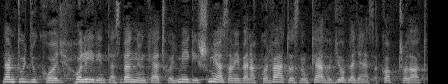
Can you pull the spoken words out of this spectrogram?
Nem tudjuk, hogy hol érint ez bennünket, hogy mégis mi az, amiben akkor változnunk kell, hogy jobb legyen ez a kapcsolat,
